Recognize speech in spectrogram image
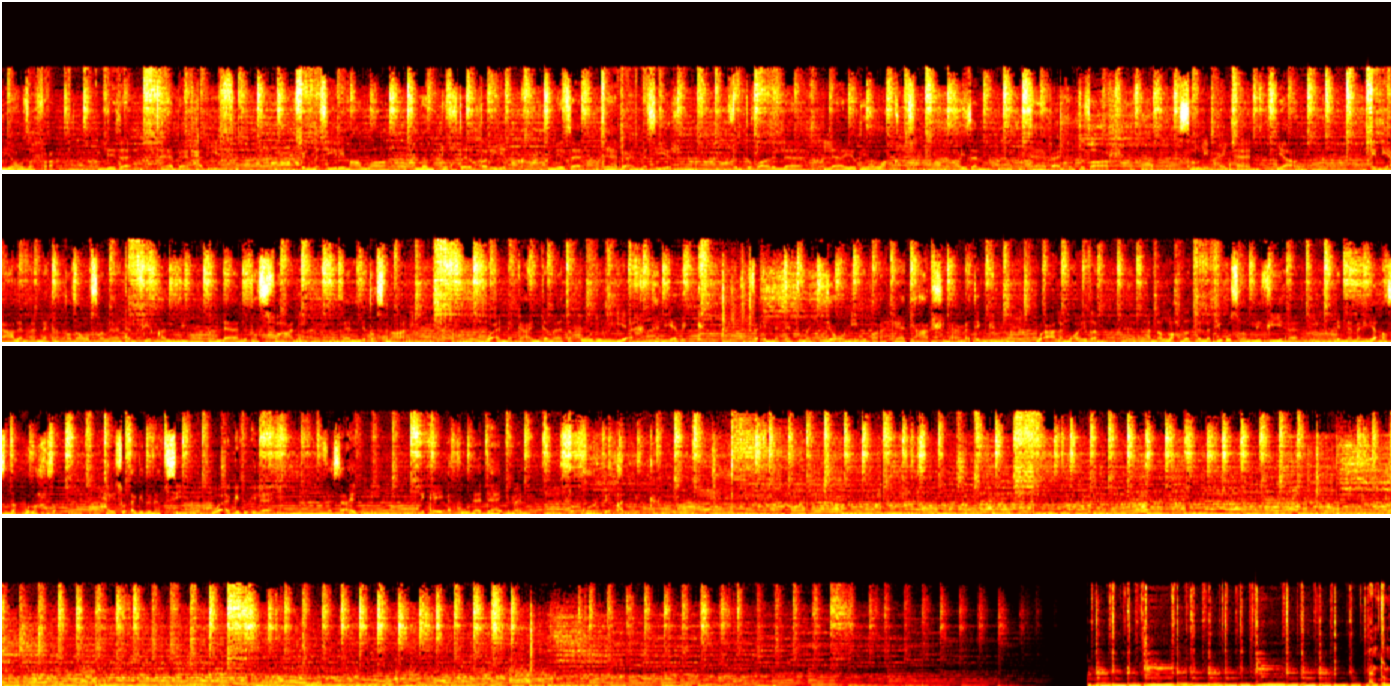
تضيع زفرة لذا تابع الحديث. في المسير مع الله لن تخطئ الطريق. لذا تابع المسير. في انتظار الله لا يضيع وقت. إذا تابع الانتظار. صلي معي الآن يا رب. إني أعلم أنك تضع صلاة في قلبي لا لتصفعني بل لتصنعني. وأنك عندما تقودني لأختلي بك فإنك تمتعني ببركات عرش نعمتك. وأعلم أيضا أن اللحظة التي أصلي فيها إنما هي أصدق لحظة حيث أجد نفسي وأجد إلهي. فساعدني لكي أكون دائما بقرب قلبك.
